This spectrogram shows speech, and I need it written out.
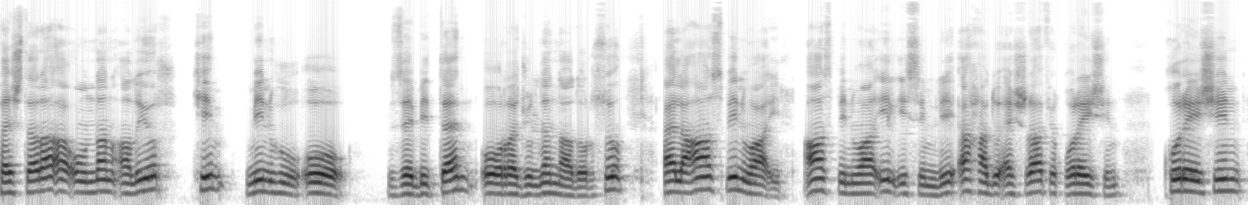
feşteraha ondan alıyor. Kim? Minhu o zebitten, o racülden daha doğrusu. El As bin Vail. As bin Vail isimli ahadu eşrafi Kureyş'in. Kureyş'in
